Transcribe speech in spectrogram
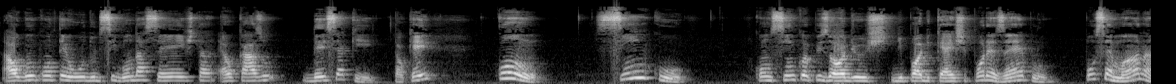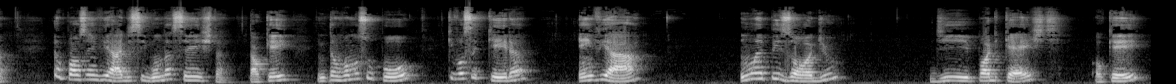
algum conteúdo de segunda a sexta. É o caso desse aqui, tá ok? Com cinco, com cinco episódios de podcast, por exemplo, por semana, eu posso enviar de segunda a sexta, tá ok? Então vamos supor que você queira enviar um episódio de podcast, ok?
